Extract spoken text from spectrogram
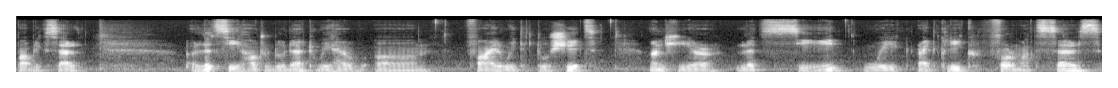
public cell. Uh, let's see how to do that. We have a file with two sheets. And here let's see. We right click format cells.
